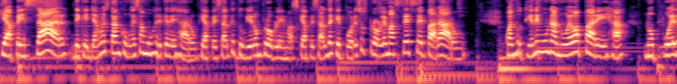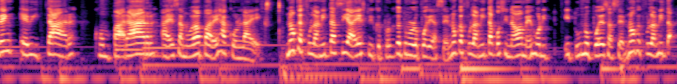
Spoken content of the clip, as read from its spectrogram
que a pesar de que ya no están con esa mujer que dejaron, que a pesar que tuvieron problemas, que a pesar de que por esos problemas se separaron, cuando tienen una nueva pareja, no pueden evitar comparar a esa nueva pareja con la ex. No que fulanita hacía esto y que por qué tú no lo puedes hacer. No que fulanita cocinaba mejor y, tú no puedes hacer. No que fulanita...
